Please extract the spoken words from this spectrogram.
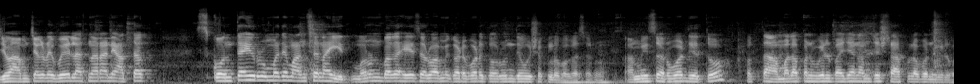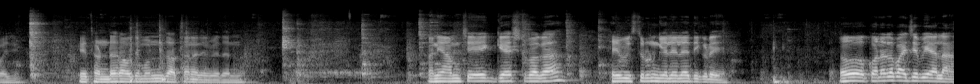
जेव्हा आमच्याकडे वेळ असणार आणि आता कोणत्याही रूममध्ये माणसं नाहीत. म्हणून बघा हे सर्व आम्ही गडबड करून देऊ शकलो बघा सर्व. आम्ही सर्व देतो फक्त आम्हाला पण वेळ पाहिजे आणि आमच्या स्टाफला पण वेळ पाहिजे. हे थंड राहते म्हणून जाताना देऊया त्यांना. आणि आमचे एक गेस्ट बघा हे विसरून गेलेले आहे तिकडे हो कोणाला पाहिजे बियाला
